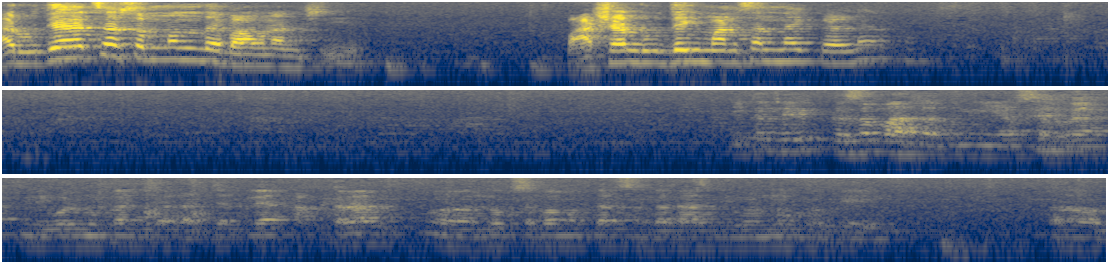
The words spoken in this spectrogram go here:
हा हृदयाचा संबंध आहे भावनांशी. पाषाण हृदयी माणसांना नाही कळणार. एकंदरीत कसं पाहता तुम्ही या सर्व निवडणुकांच्या राज्यातल्या अकरा अं, लोकसभा मतदारसंघात आज निवडणूक होते? अं,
